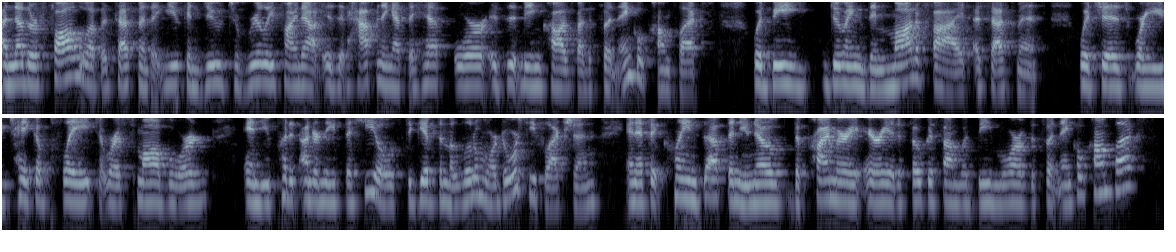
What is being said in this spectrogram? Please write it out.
another follow-up assessment that you can do to really find out is it happening at the hip or is it being caused by the foot and ankle complex would be doing the modified assessment which is where you take a plate or a small board and you put it underneath the heels to give them a little more dorsiflexion. And if it cleans up, then you know the primary area to focus on would be more of the foot and ankle complex.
